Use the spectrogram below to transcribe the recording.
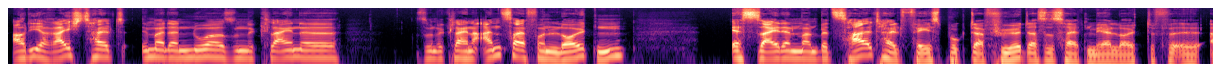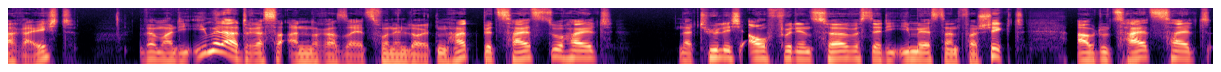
Aber die erreicht halt immer dann nur so eine kleine, so eine kleine Anzahl von Leuten. Es sei denn, man bezahlt halt Facebook dafür, dass es halt mehr Leute für, äh, erreicht. Wenn man die E-Mail-Adresse andererseits von den Leuten hat, bezahlst du halt natürlich auch für den Service, der die E-Mails dann verschickt. Aber du zahlst halt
